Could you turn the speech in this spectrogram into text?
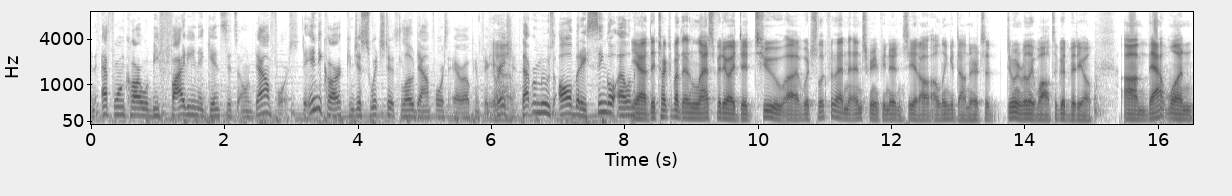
an F1 car would be fighting against its own downforce. The Indy car can just switch to its low downforce aero configuration. Yeah. That removes all but a single element Yeah, they talked about that in the last video I did too, uh, which look for that in the end screen if you didn't see it. I'll, I'll link it down there. It's a, doing really well. It's a good video. Um, that one,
